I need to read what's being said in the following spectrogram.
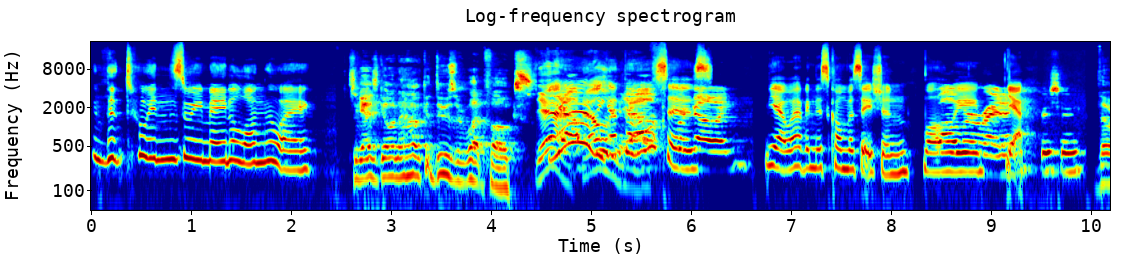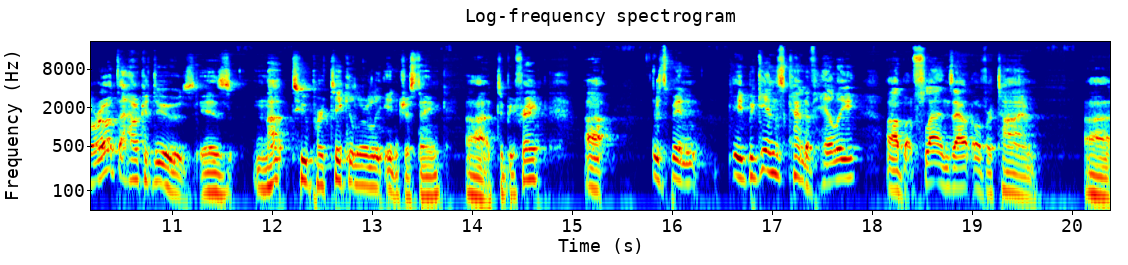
The twins we made along the way. So you guys going to Halkadoos or what, folks? Yeah, Yeah, hell we got the yeah. horses. We're going Yeah, we're having this conversation while, while we we're riding. Yeah. for sure. The road to Halkadoos is not too particularly interesting, uh, to be frank. Uh, it's been it begins kind of hilly, uh, but flattens out over time. Uh,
